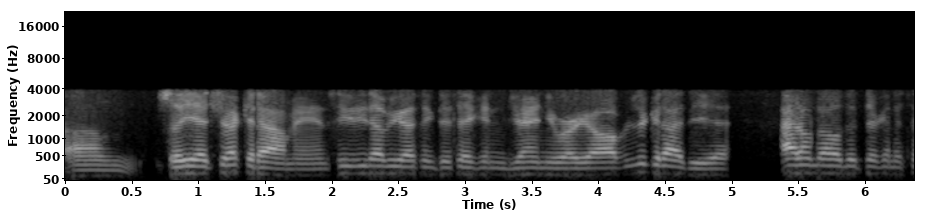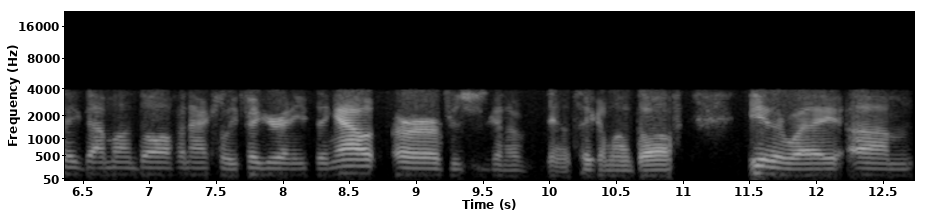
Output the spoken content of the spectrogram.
Um, so yeah, check it out, man. CZW, I think they're taking January off. It's a good idea. I don't know that they're going to take that month off and actually figure anything out, or if it's just going to, you know, take a month off. Either way, um,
